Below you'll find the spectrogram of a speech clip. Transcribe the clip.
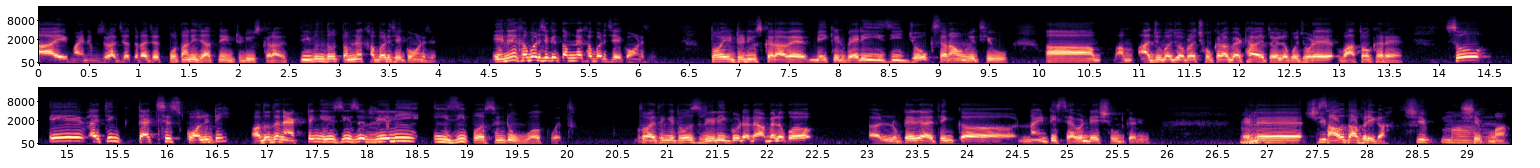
Hi my name is Rajat. Rajat પોતાની જાતને ઇન્ટ્રોડ્યુસ કરાવે. ઇવન તો તમને ખબર છે કોણ છે. એને ખબર છે કે તમને ખબર છે કોણ છે. તો ઇન્ટ્રોડ્યુસ કરાવે make it very easy jokes around with you આજુબાજુ આપણા છોકરા બેઠા હોય તો એ લોકો જોડે વાતો કરે. સો એ I think that's his quality other than acting he's, he's a really easy person to work with. So i think it was really good. અને અમે લોકો Lootere I think ninety seven days shoot કર્યું એટલે સાઉથ આફ્રિકા શિપમાં શિપમાં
